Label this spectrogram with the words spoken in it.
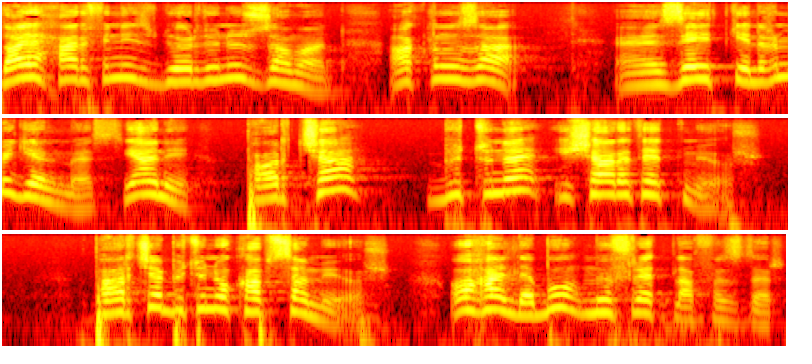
Dal harfini gördüğünüz zaman aklınıza e, zeyt gelir mi? Gelmez. Yani parça bütüne işaret etmiyor. Parça bütünü kapsamıyor. O halde bu müfret lafızdır.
